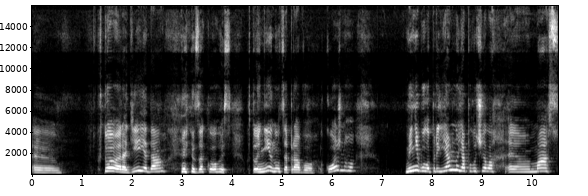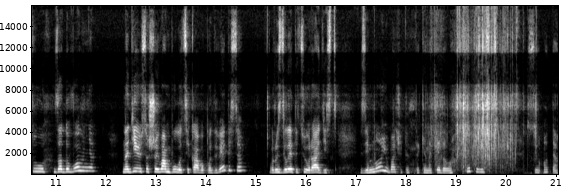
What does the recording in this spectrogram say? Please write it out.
Е, Хто радіє да, за когось, хто ні, ну це право кожного. Мені було приємно, я отримала е, масу задоволення. Надіюся, що і вам було цікаво подивитися, розділити цю радість зі мною. Бачите, так я накидала купою. Все, отак.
